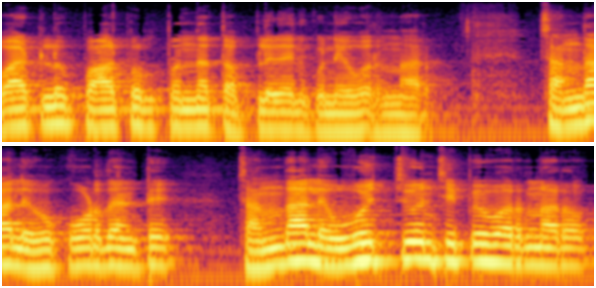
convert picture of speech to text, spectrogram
వాటిలో పాల్పం పొందిన తప్పులేదనుకునేవారు ఉన్నారు చందాలు ఇవ్వకూడదంటే చందాలు ఇవ్వచ్చు అని చెప్పేవారు ఉన్నారు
